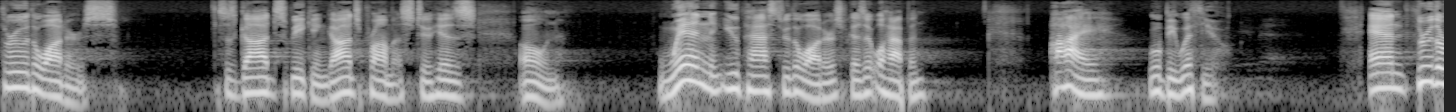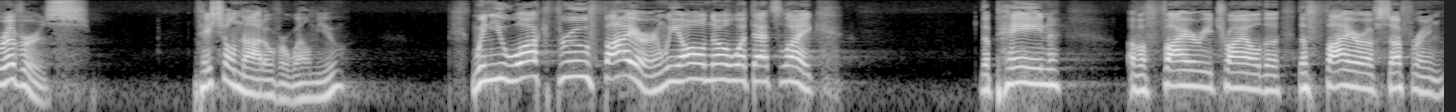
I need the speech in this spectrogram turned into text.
through the waters. This is God speaking, God's promise to his own. When you pass through the waters, because it will happen, I will be with you. And through the rivers, they shall not overwhelm you. When you walk through fire, and we all know what that's like, the pain of a fiery trial, the, the fire of suffering.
